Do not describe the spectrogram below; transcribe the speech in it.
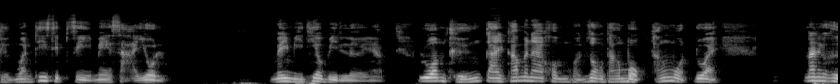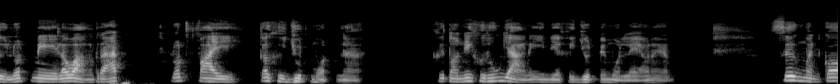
ถึงวันที่ 14 เมษายน ไม่มีเที่ยวบินเลยนะครับรวมถึงการคมนาคมขนส่งทางบกทั้งหมดด้วย นั่นก็คือรถเมล์ระหว่างรัฐ รถไฟก็คือหยุดหมดนะ คือตอนนี้คือทุกอย่างในอินเดียคือหยุดไปหมดแล้วนะครับ ซึ่งมันก็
